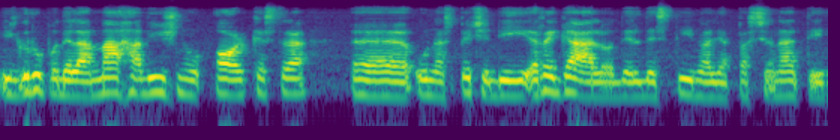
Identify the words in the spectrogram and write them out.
il gruppo della Mahavishnu Orchestra, eh, una specie di regalo del destino agli appassionati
